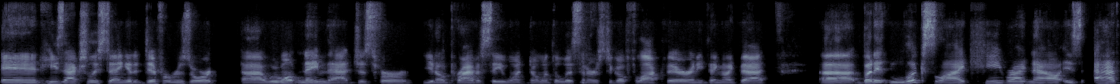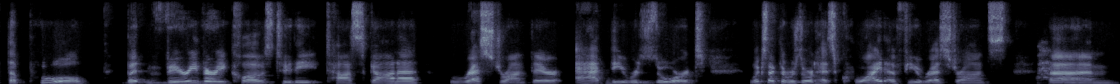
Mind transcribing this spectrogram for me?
And he's actually staying at a different resort. Uh, we won't name that just for you know privacy. Want, don't want the listeners to go flock there or anything like that. Uh, but it looks like he right now is at the pool, but very very close to the Toscana restaurant there at the resort looks like the resort has quite a few restaurants. Um,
